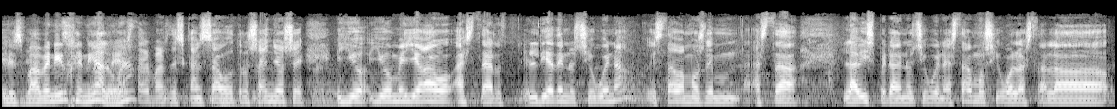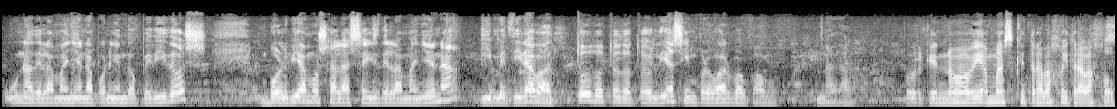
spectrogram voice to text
les va a venir genial, Claro, va a ¿eh? estar más descansado. Otros años eh, yo, yo me he llegado a estar el día de Nochebuena, estábamos de- hasta la víspera de Nochebuena, estábamos igual hasta la una de la mañana poniendo pedidos, volvíamos a las seis de la mañana y me tiraba todo, todo, todo el día sin probar bocado. Nada. Porque no había más que trabajo y trabajo.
